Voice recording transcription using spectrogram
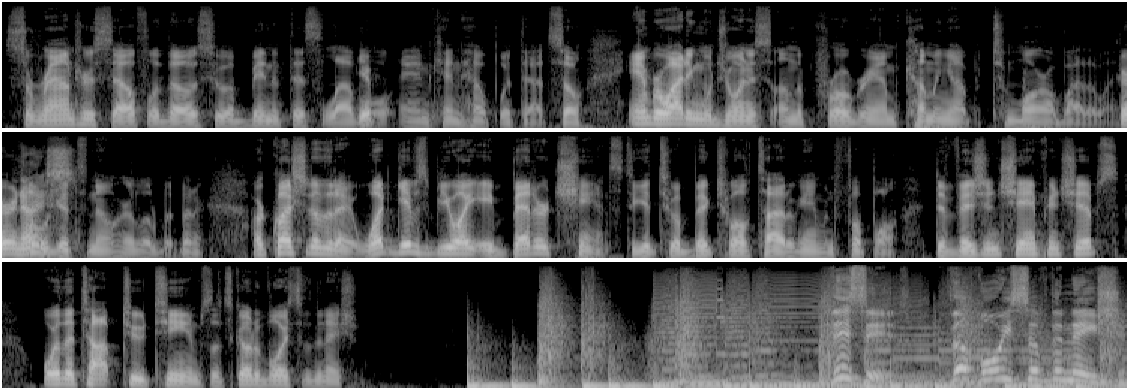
surround herself with those who have been at this level and can help with that. So Amber Whiting will join us on the program coming up tomorrow, by the way. Very So nice. we'll get to know her a little bit better. Our question of the day What gives BYU a better chance to get to a Big 12 title game in football? Division championships or the top two teams? Let's go to Voice of the Nation. This is the voice of the nation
